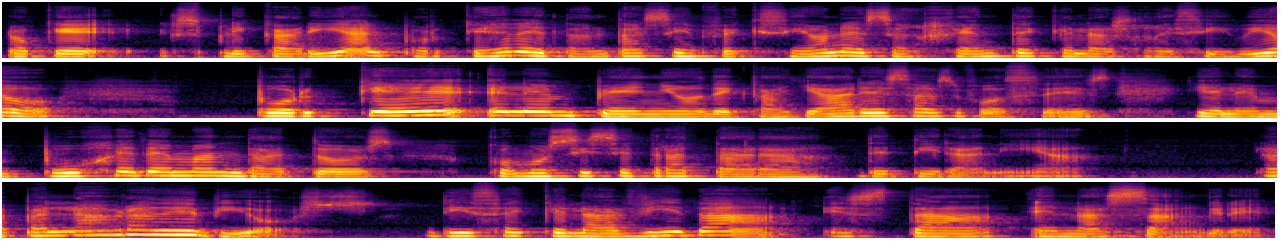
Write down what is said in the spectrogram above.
lo que explicaría el porqué de tantas infecciones en gente que las recibió, ¿por qué el empeño de callar esas voces y el empuje de mandatos como si se tratara de tiranía? La palabra de Dios dice que la vida está en la sangre.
